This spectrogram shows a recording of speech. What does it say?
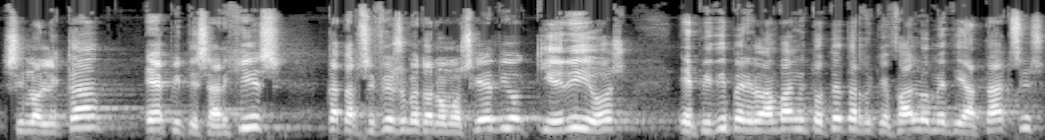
Συνολικά, επί της αρχής, καταψηφίζουμε το νομοσχέδιο, κυρίως επειδή περιλαμβάνει το τέταρτο κεφάλαιο με διατάξεις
